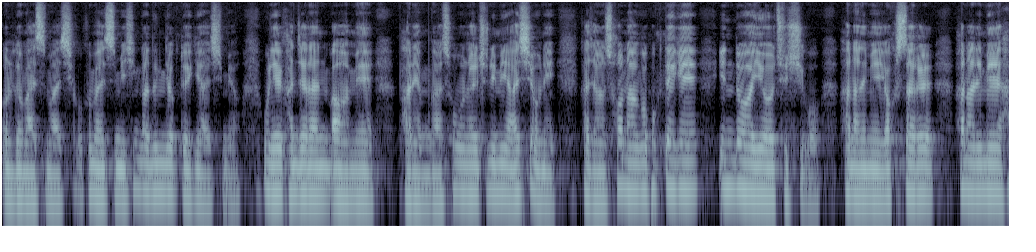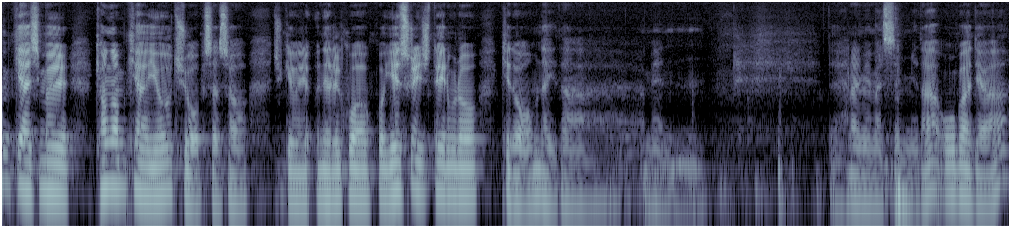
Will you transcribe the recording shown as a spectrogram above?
오늘도 말씀하시고 그 말씀이 힘과 능력 되게 하시며 우리의 간절한 마음의 바램과 소원을 주님이 아시오니 가장 선하고 복되게 인도하여 주시고 하나님의 역사를 하나님의 함께하심을 경험케 하여 주옵소서. 주께 은혜를 구하옵고 예수 그리스도의 이름으로 기도하옵나이다. 아멘. 네, 하나님의 말씀입니다. 오바댜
